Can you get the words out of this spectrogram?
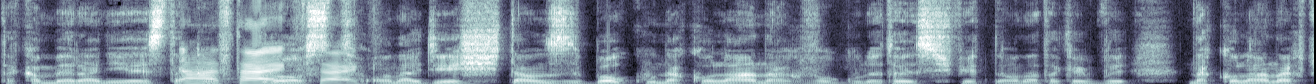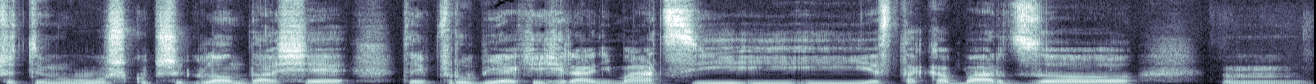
Ta kamera nie jest taka A, wprost. Tak, tak. Ona gdzieś tam z boku na kolanach w ogóle, to jest świetne. Ona tak jakby na kolanach przy tym łóżku przygląda się tej próbie jakiejś reanimacji i, i jest taka bardzo, mm,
